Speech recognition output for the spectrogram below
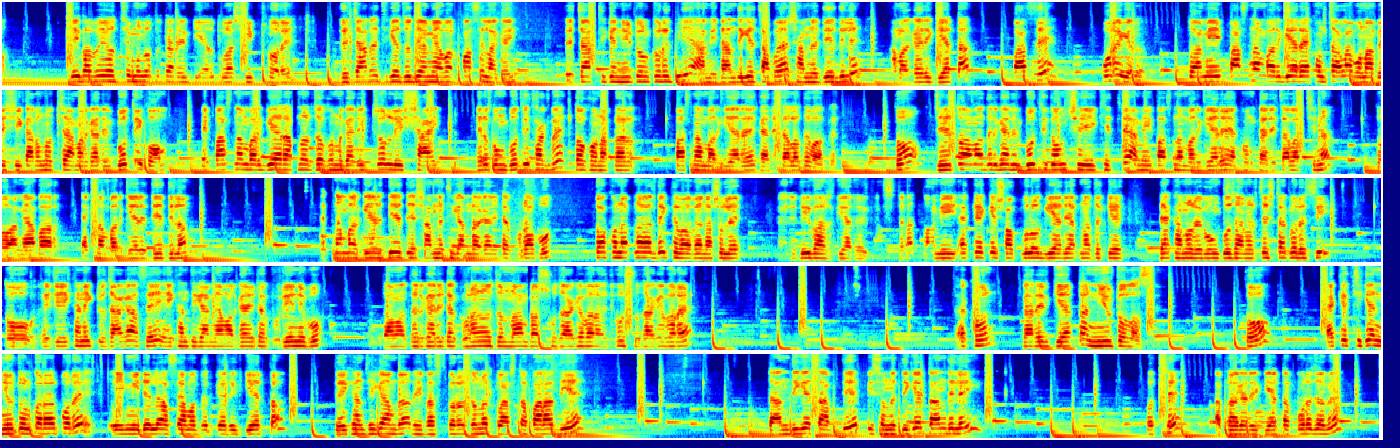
এইভাবে হচ্ছে মূলত গাড়ির গিয়ারগুলা শিফট করে, যে চারে থেকে যদি আমি আবার পাশে লাগাই, যে চার থেকে নিউট্রাল করে দিয়ে আমি ডান দিকে চাপায় সামনে দিয়ে দিলে আমার গাড়ির গিয়ারটা পাশে পড়ে গেল। তো আমি পাঁচ নাম্বার গিয়ার এখন চালাবো না বেশি, কারণ হচ্ছে আমার গাড়ির গতি কম। এই পাঁচ নাম্বার গিয়ার আপনার যখন গাড়ির চল্লিশ, ষাট এরকম গতি থাকবে, তখন আপনার পাঁচ নাম্বার গিয়ারে গাড়ি চালাতে পারবেন তো যেহেতু আমাদের গাড়ির গতি কম, সেই ক্ষেত্রে আমি পাঁচ নাম্বার গিয়ারে এখন গাড়ি চালাচ্ছি না। তো আমি আবার এক নাম্বার গিয়ারে দিয়ে দিলাম। এক নাম্বার গিয়ার দিয়ে দিয়ে সামনে থেকে আমরা গাড়িটা ঘোরাবো। তখন আপনারা দেখতে পাবেন আসলে রিভার্স গিয়ারের কাজটা। তো আমি একে একে সবগুলো গিয়ারে আপনাদেরকে দেখানোর এবং বোঝানোর চেষ্টা করেছি। তো এই যে এখানে একটু জায়গা আছে, এখান থেকে আমি আমার গাড়িটা ঘুরিয়ে নেব। তো আমাদের গাড়িটা ঘোরানোর জন্য আমরা সোজা আগে বাড়াই দিব, সোজা আগে বাড়ায়। এখন গাড়ির গিয়ারটা নিউট্রাল আছে। তো একে থেকে নিউট্রাল করার পরে এই মিডলে আছে আমাদের গাড়ির গিয়ারটা তো এখান থেকে আমরা রিভার্স করার জন্য ক্লাসটা পাড়া দিয়ে ডান দিকে চাপ দিয়ে পিছনের দিকে টান দিলেই হচ্ছে আপনার গাড়ির গিয়ারটা পড়ে যাবে।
